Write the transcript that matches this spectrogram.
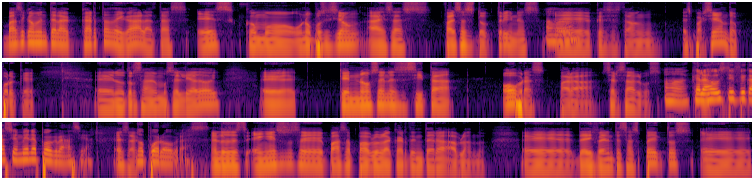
básicamente la carta de Gálatas es como una oposición a esas falsas doctrinas eh, que se estaban esparciendo, porque nosotros sabemos el día de hoy que no se necesita obras para ser salvos. Ajá, que la justificación viene por gracia, Exacto. no por obras. Entonces, en eso se pasa Pablo la carta entera hablando eh, de diferentes aspectos eh,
